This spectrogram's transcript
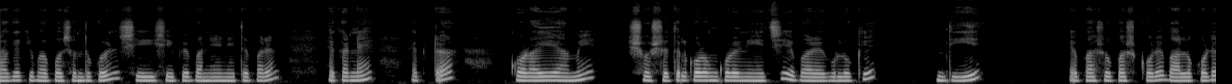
লাগে কিংবা পছন্দ করেন, সেই শেপে বানিয়ে নিতে পারেন। এখানে একটা কড়াইয়ে আমি সর্ষে তেল গরম করে নিয়েছি। এবার এগুলোকে দিয়ে এপাশ ওপাশ করে ভালো করে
